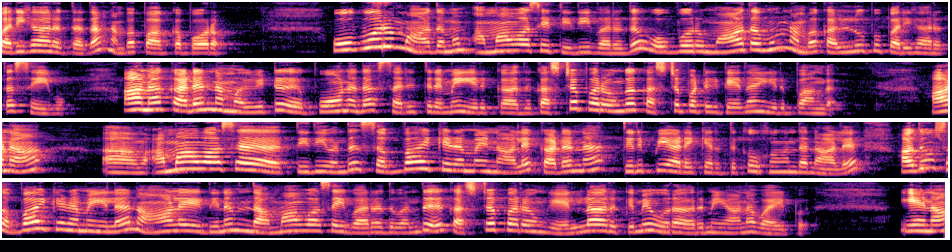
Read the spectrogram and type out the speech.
பரிகாரத்தை தான் நம்ம பார்க்க போகிறோம் ஒவ்வொரு மாதமும் அமாவாசை திதி வருது ஒவ்வொரு மாதமும் நம்ம கல்லூப்பு பரிகாரத்தை செய்வோம். ஆனால் கடன் நம்ம விட்டு போனதாக சரித்திரமே இருக்காது. கஷ்டப்படுறவங்க கஷ்டப்பட்டுக்கிட்டே தான் இருப்பாங்க. ஆனால் அமாவாசை திதி வந்து செவ்வாய்க்கிழமைனாலே கடனை திருப்பி அடைக்கிறதுக்கு உகந்த நாள். அதுவும் செவ்வாய்க்கிழமையில் நாளைய தினம் இந்த அமாவாசை வர்றது வந்து கஷ்டப்படுறவங்க எல்லாருக்குமே ஒரு அருமையான வாய்ப்பு. ஏன்னா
